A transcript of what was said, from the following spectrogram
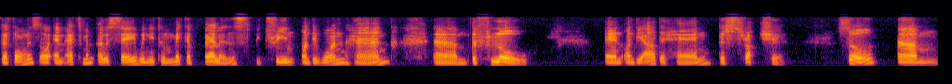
performance or enactment, I would say we need to make a balance between, on the one hand, um, the flow, and on the other hand, the structure. So, um,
